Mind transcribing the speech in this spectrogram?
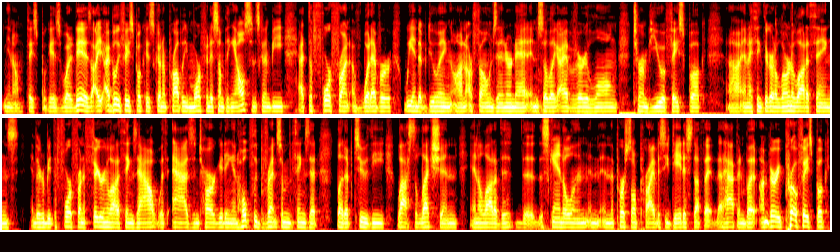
you know, Facebook is what it is. I, I believe Facebook is going to probably morph into something else and it's going to be at the forefront of whatever we end up doing on our phones and internet. And so, like, I have a very long term view of Facebook. Uh, and I think they're going to learn a lot of things and they're going to be at the forefront of figuring a lot of things out with ads and targeting and hopefully prevent some of the things that led up to the last election and a lot of the, the, the scandal and, and, and the personal privacy data stuff that, that happened. But I'm very pro Facebook,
